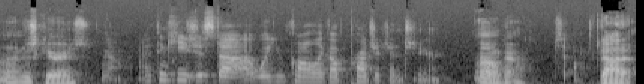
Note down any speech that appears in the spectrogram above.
Oh, I'm just curious. No, I think he's just uh what you call like a project engineer. Oh, okay. So. Got it.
